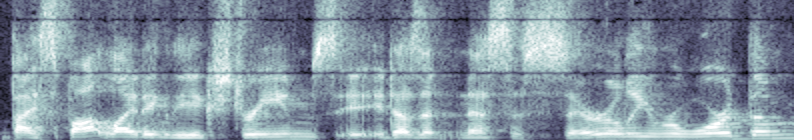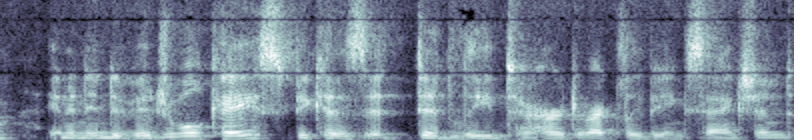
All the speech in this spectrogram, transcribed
by spotlighting the extremes, it, doesn't necessarily reward them in an individual case because it did lead to her directly being sanctioned.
